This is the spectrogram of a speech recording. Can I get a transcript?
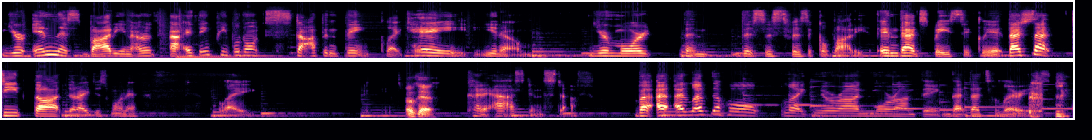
you're in this body and I don't I think people don't stop and think like, hey, you know, you're more than this is physical body. And that's basically it. That's that deep thought that I just wanna like okay. kind of ask and stuff. But I, I love the whole like neuron moron thing. That that's hilarious.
